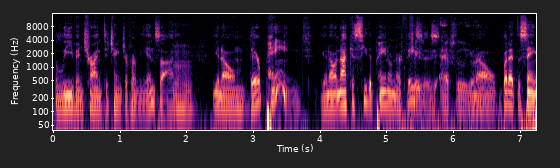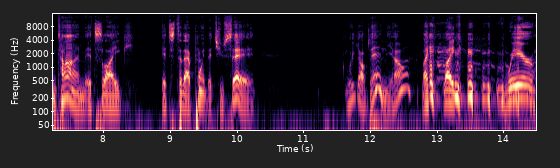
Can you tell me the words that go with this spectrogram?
believe in trying to change it from the inside. You know, they're pained. You know, and I can see the pain on their faces. absolutely You right. know, but at the same time, it's like it's to that point that you said where y'all been, yo? Like, like, where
